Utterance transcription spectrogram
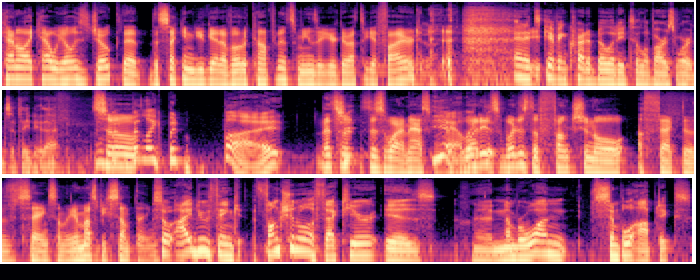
Kind of like how we always joke that the second you get a vote of confidence means that you're about to get fired. and it's giving credibility to LeVar's words if they do that. so, but, but like, but but That's what, this is why I'm asking. Yeah, Like, like what the- is what is the functional effect of saying something? There must be something. So I do think functional effect here is uh, number one, simple optics.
